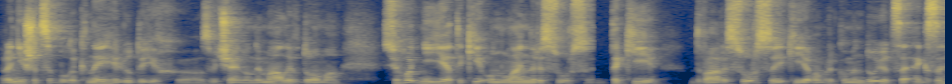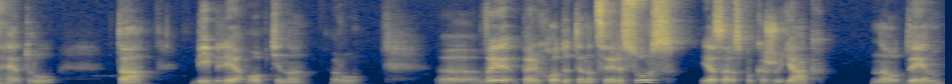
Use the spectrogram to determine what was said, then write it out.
Раніше це були книги, люди їх, е, звичайно, не мали вдома. Сьогодні є такі онлайн-ресурси. Такі два ресурси, які я вам рекомендую, це Exeget.ru та Біблія.Оптіна.ру. Е, Ви переходите на цей ресурс, я зараз покажу як, на один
